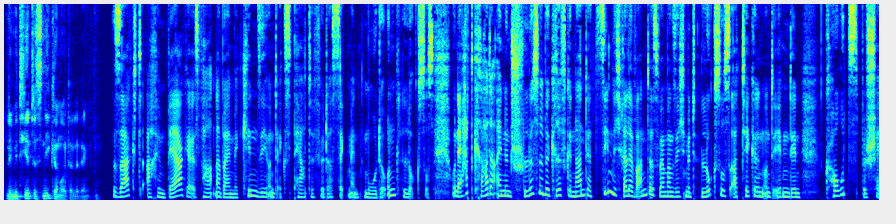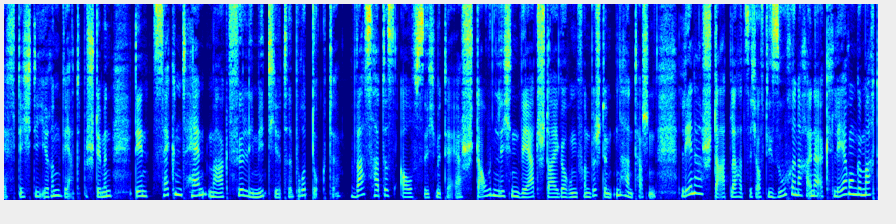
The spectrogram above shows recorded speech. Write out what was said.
limitierte Sneaker-Modelle denken sagt Achim Berg. Er ist Partner bei McKinsey und Experte für das Segment Mode und Luxus. Und er hat gerade einen Schlüsselbegriff genannt, der ziemlich relevant ist, wenn man sich mit Luxusartikeln und eben den Codes beschäftigt, die ihren Wert bestimmen, den Second-Hand-Markt für limitierte Produkte. Was hat es auf sich mit der erstaunlichen Wertsteigerung von bestimmten Handtaschen? Lena Stadler hat sich auf die Suche nach einer Erklärung gemacht,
